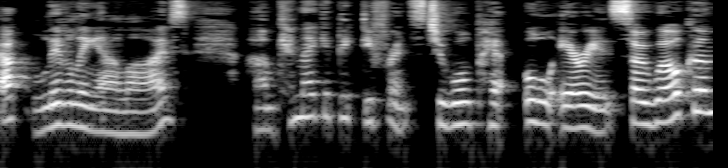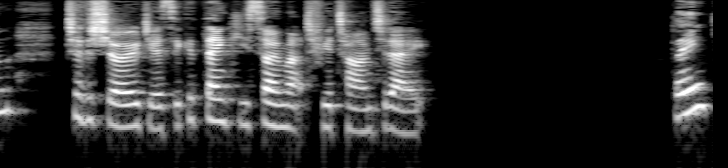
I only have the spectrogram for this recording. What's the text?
up leveling our lives um, can make a big difference to all, all areas. So welcome to the show, Gessica. Thank you so much for your time today. Thank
